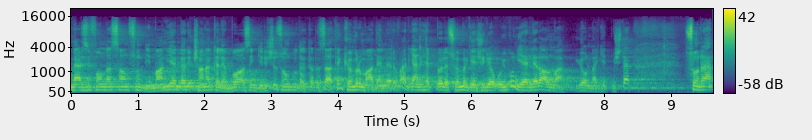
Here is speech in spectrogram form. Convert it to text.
Merzifon'la Samsun liman yerleri, Çanakkale Boğaz'ın girişi, Zonguldak'ta da zaten kömür madenleri var. Yani hep böyle sömürgeciliğe uygun yerleri alma yoluna gitmişler. Sonra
